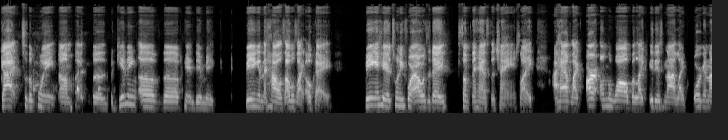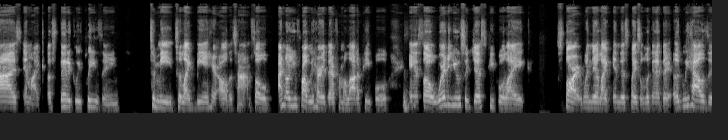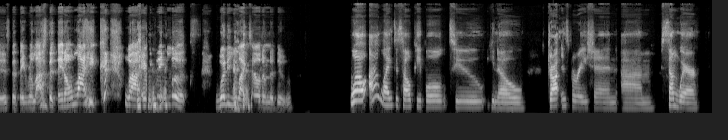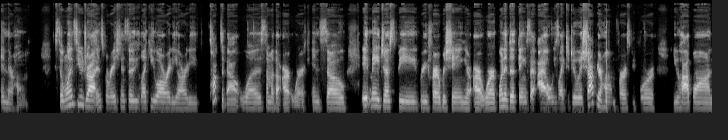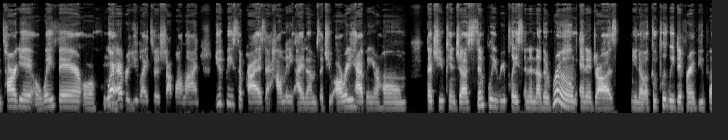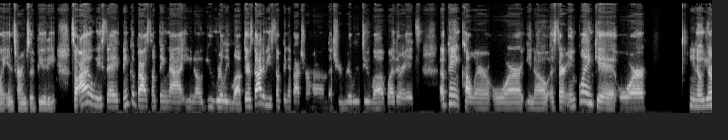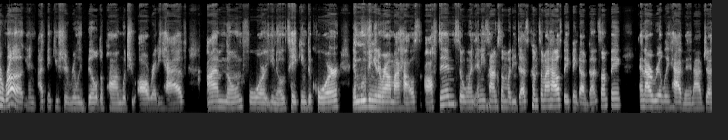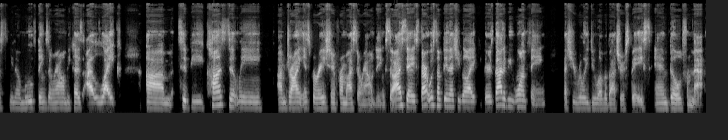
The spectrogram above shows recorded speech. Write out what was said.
got to the point um, at the beginning of the pandemic, being in the house, I was like, okay, being in here 24 hours a day, something has to change. Like I have like art on the wall, but like it is not like organized and like aesthetically pleasing to me to like being here all the time. So I know you've probably heard that from a lot of people. And so where do you suggest people like start when they're like in this place of looking at their ugly houses that they realize that they don't like while everything looks? What do you like tell them to do? Well, I like to tell people to, you know, draw inspiration um, somewhere in their home. So once you draw inspiration, so like you already already talked about was some of the artwork. And so it may just be refurbishing your artwork. One of the things that I always like to do is shop your home first before you hop on Target or Wayfair or wherever mm-hmm. you like to shop online. You'd be surprised at how many items that you already have in your home that you can just simply replace in another room and it draws you know a completely different viewpoint in terms of beauty. So i always say think about something that you know you really love. There's got to be something about your home that you really do love whether it's a paint color or you know a certain blanket or you know your rug. And i think you should really build upon what you already have. I'm known for you know taking decor and moving it around my house often. So when anytime somebody does come to my house they think i've done something and I really haven't. I've just, you know, moved things around because I like um, to be constantly um, drawing inspiration from my surroundings. So I say start with something that you like. There's got to be one thing that you really do love about your space and build from that.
